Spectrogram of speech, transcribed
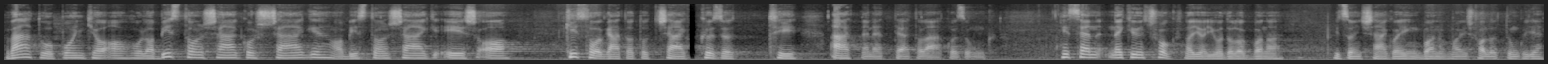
váltópontja, ahol a biztonságosság, a biztonság és a kiszolgáltatottság közötti átmenettel találkozunk. Hiszen nekünk sok nagyon jó dolog van a bizonyságainkban, ma is hallottunk, ugye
